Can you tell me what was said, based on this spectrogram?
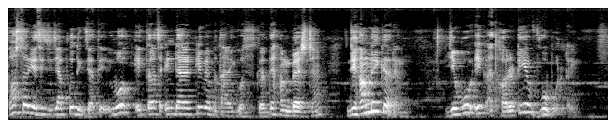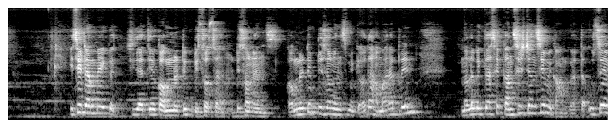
बहुत सारी ऐसी चीज़ें आपको दिख जाती है। वो एक तरह से इनडायरेक्टली वे बताने की कोशिश करते हैं हम बेस्ट हैं। जी हम नहीं कह रहे हैं। ये वो एक अथॉरिटी है वो बोल रही इसी टाइम में एक चीज़ आती है कॉग्नेटिव डिसोनेंस कॉग्नेटिव डिसोनेंस में क्या होता है? हमारा ब्रेन मतलब एक तरह से कंसिस्टेंसी में काम करता है। उसे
